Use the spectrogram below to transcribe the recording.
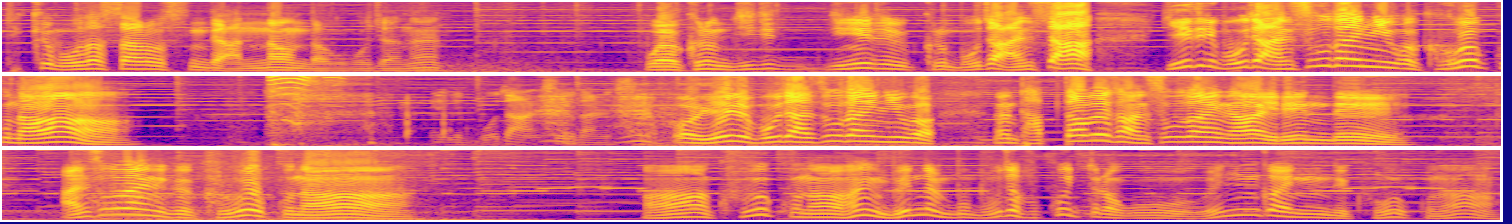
테크 모사사우루스인데 안 나온다고 모자는 뭐야 그럼 니들 니네들 그럼 모자 안 쓰? 아 얘들이 모자 안 쓰고 다니는 이유가 그거였구나. 모자 안 쓰고 다녔어요. 어 얘들 모자 안 쓰고 다니는 이유가 난 답답해서 안 쓰고 다니나 이랬는데 안 쓰고 다니니까 그거였구나. 아 그거였구나. 아니 맨날 뭐 모자 벗고 있더라고. 왠가 했는데 그거였구나.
